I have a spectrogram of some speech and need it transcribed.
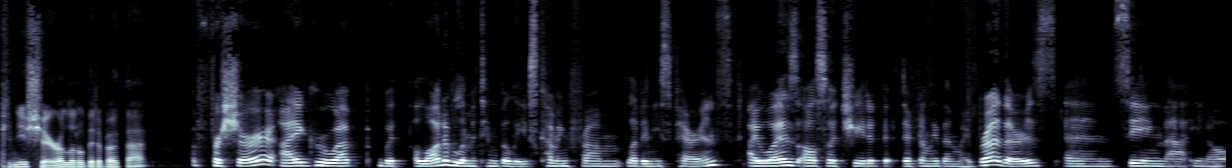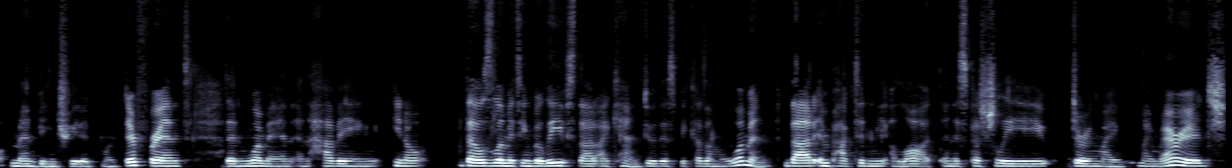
Can you share a little bit about that? For sure. I grew up with a lot of limiting beliefs coming from Lebanese parents. I was also treated a bit differently than my brothers and seeing that, you know, men being treated more different than women and having, you know, those limiting beliefs that I can't do this because I'm a woman. That impacted me a lot. And especially during my, my marriage,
